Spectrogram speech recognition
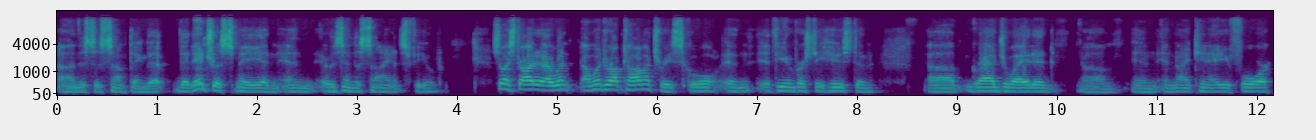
Uh, this is something that that interests me, and and it was in the science field. So I started. I went. I went to optometry school in at the University of Houston. Uh, graduated um, in in 1984.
